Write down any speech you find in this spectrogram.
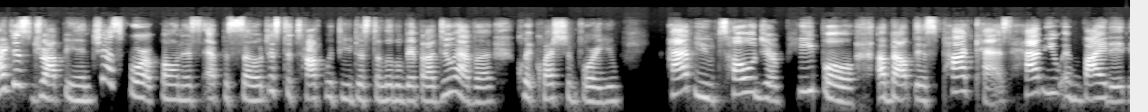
I just drop in just for a bonus episode, just to talk with you just a little bit. But I do have a quick question for you. Have you told your people about this podcast? Have you invited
